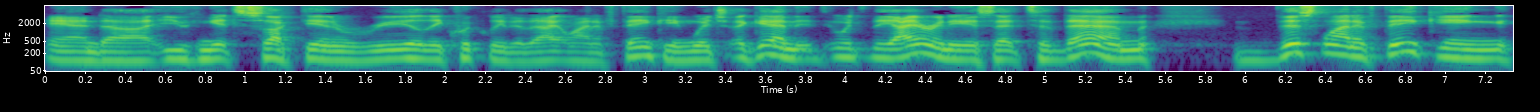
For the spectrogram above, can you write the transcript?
and uh, you can get sucked in really quickly to that line of thinking. Which, again, the irony is that to them, this line of thinking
